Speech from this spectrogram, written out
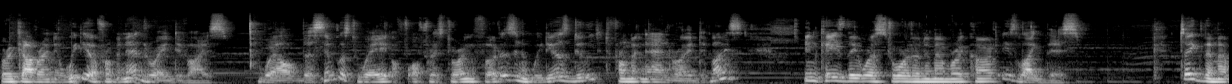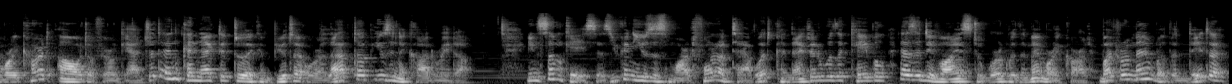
Recovering a video from an Android device well, the simplest way of, of restoring photos and videos deleted from an Android device, in case they were stored on a memory card, is like this. Take the memory card out of your gadget and connect it to a computer or a laptop using a card reader. In some cases, you can use a smartphone or tablet connected with a cable as a device to work with the memory card, but remember that data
